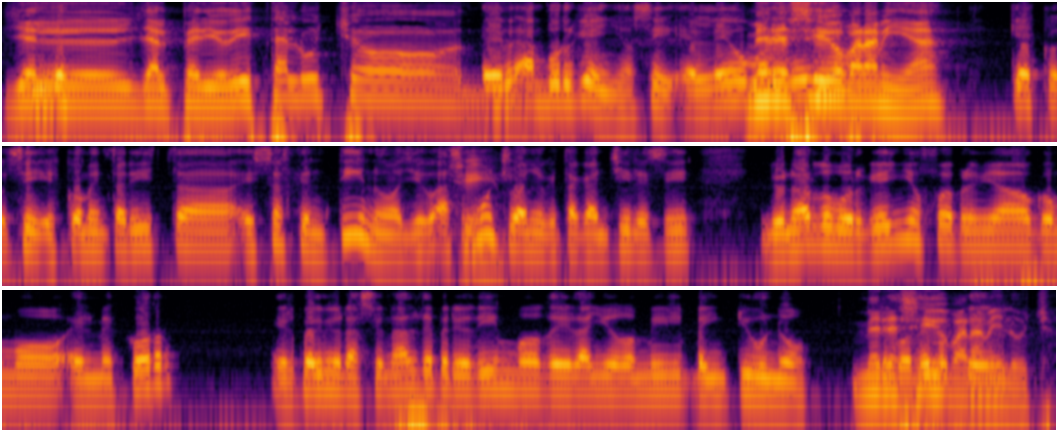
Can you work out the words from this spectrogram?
Y el, y al periodista Lucho, El hamburgueño, sí, el Leo merecido Burgueño, para mí, ¿ah? que es, sí, es comentarista, es argentino, llegó hace Sí. muchos años que está acá en Chile, sí. Leonardo Burgueño fue premiado como el mejor, el Premio Nacional de Periodismo del año 2021. Merecido Recordemos para mí, Lucho.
